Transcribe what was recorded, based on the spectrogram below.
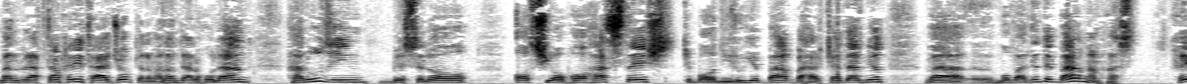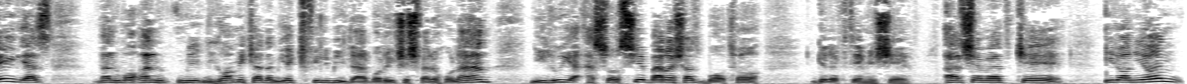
من رفتم خیلی تعجب کردم. الان در هلند هنوز این به اصطلاح آسیاب ها هستش که با نیروی برق به حرکت در میاد و مولد برق هم هست. خیلی از من واقعا نگاه می‌کردم یک فیلمی درباره کشور هلند نیروی اساسی برش از باتا گرفته میشه. هر شود که ایرانیان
